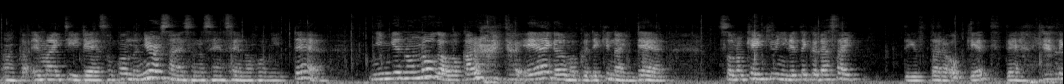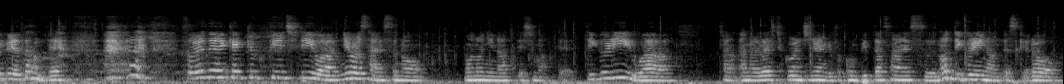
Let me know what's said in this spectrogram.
なんか MIT でそこの neuroscience の先生の方に行って人間の脳が分からないと AI がうまくできないんでその研究に入れてくださいって言ったら OK って言って入れてくれたんで それで結局 PhD は neuroscience のものになってしまって degree はあの electrical engineering と computer science の degree なんですけど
